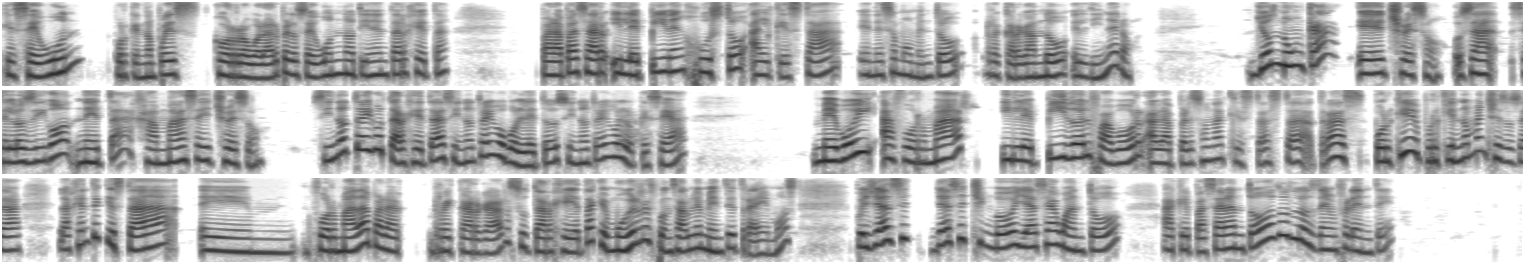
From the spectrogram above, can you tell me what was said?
que según, porque no puedes corroborar, pero según no tienen tarjeta para pasar y le piden justo al que está en ese momento recargando el dinero. Yo nunca he hecho eso. O sea, se los digo, neta, jamás he hecho eso. Si no traigo tarjetas, si no traigo boletos, si no traigo lo que sea, me voy a formar y le pido el favor a la persona que está hasta atrás. ¿Por qué? Porque no manches, o sea, la gente que está em, formada para recargar su tarjeta, que muy responsablemente traemos, pues ya se, ya se chingó, ya se aguantó a que pasaran todos los de enfrente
